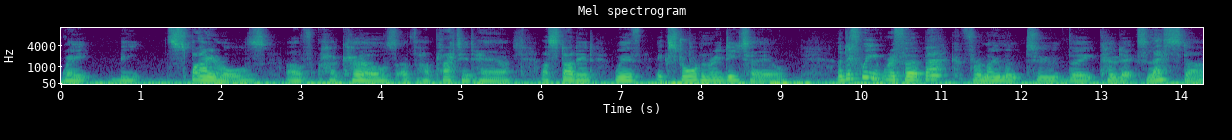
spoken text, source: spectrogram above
where the spirals of her curls, of her plaited hair, are studied with extraordinary detail. And if we refer back for a moment to the Codex Leicester,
